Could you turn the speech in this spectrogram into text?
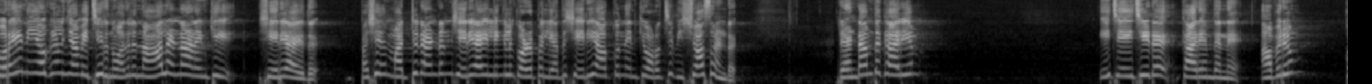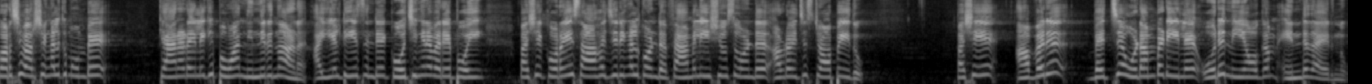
കുറേ നിയോഗങ്ങൾ ഞാൻ വെച്ചിരുന്നു. അതിൽ നാലെണ്ണമാണ് എനിക്ക് ശരിയായത്. പക്ഷേ മറ്റു രണ്ടെണ്ണം ശരിയായില്ലെങ്കിലും കുഴപ്പമില്ല. അത് ശരിയാക്കുമെന്ന് എനിക്ക് ഉറച്ച വിശ്വാസമുണ്ട്. രണ്ടാമത്തെ കാര്യം ഈ ചേച്ചിയുടെ കാര്യം തന്നെ. അവരും കുറച്ച് വർഷങ്ങൾക്ക് മുമ്പേ കാനഡയിലേക്ക് പോകാൻ നിന്നിരുന്നതാണ്. ഐ എൽ ടി എസിന്റെ കോച്ചിങ്ങിന് വരെ പോയി. പക്ഷേ കുറേ സാഹചര്യങ്ങൾ കൊണ്ട് ഫാമിലി ഇഷ്യൂസ് കൊണ്ട് അവിടെ വെച്ച് സ്റ്റോപ്പ് ചെയ്തു. പക്ഷേ അവർ വെച്ച ഉടമ്പടിയിലെ ഒരു നിയോഗം എന്റെതായിരുന്നു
